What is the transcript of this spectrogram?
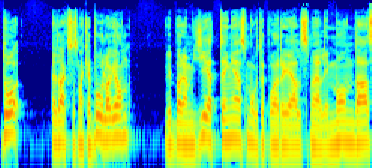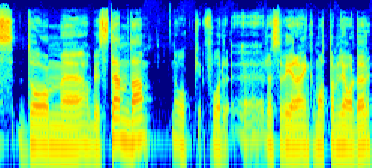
Då är det dags att snacka bolagen. Vi börjar med Getinge som åkte på en rejäl smäll i måndags. De eh, har blivit stämda och får eh, reservera 1,8 miljarder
